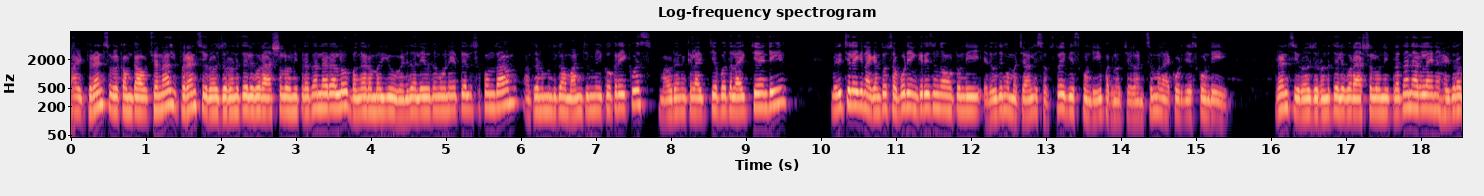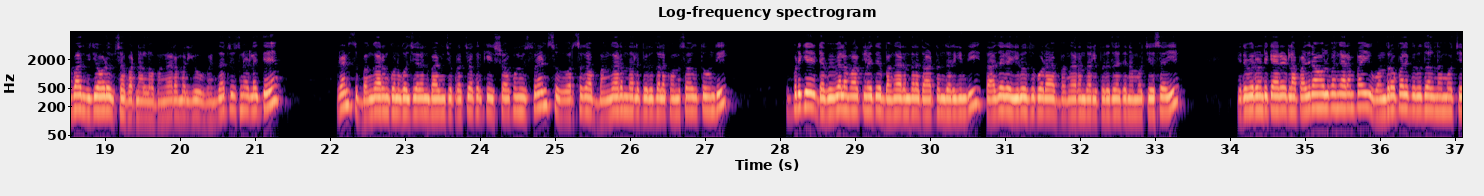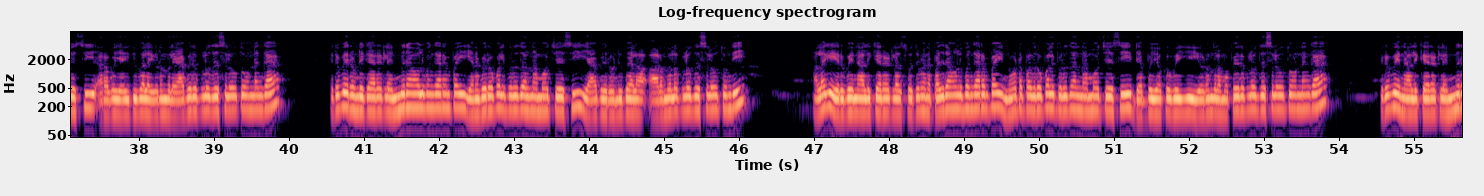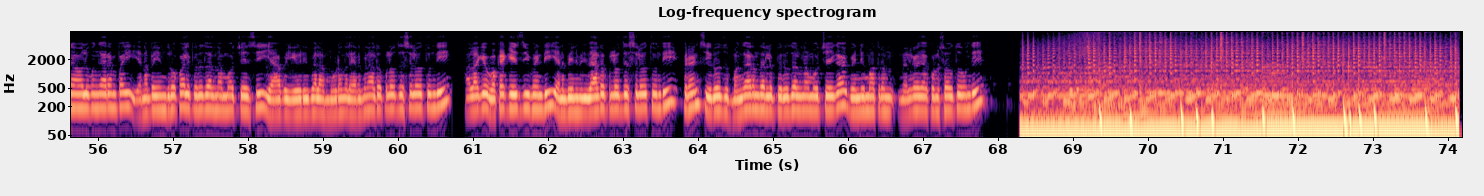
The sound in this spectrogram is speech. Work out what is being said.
Hi friends welcome to our channel friends ఈరోజు రెండు తెలుగు రాష్ట్రాల్లోని ప్రధాన నగరాల్లో బంగారం మరియు వెనుదల ఏ విధంగా ఉన్నాయో తెలుసుకుందాం. అందుకని ముందుగా మంచి మీకు ఒక రిక్వెస్ట్ మా వీడియోకి లైక్ చేయబోతే లైక్ చేయండి. మీరు ఇచ్చే నాకు ఎంతో సపోర్ట్ ఎంకరేజింగ్గా ఉంటుంది. అదేవిధంగా మా ఛానల్ని సబ్స్క్రైబ్ చేసుకోండి. పక్కన వచ్చే గంట సింబల్ యాక్టివేట్ చేసుకోండి. ఫ్రెండ్స్ ఈరోజు రెండు తెలుగు రాష్ట్రాల్లోని ప్రధాన నగరాలైన హైదరాబాద్ విజయవాడ విశాఖపట్నాల్లో బంగారం మరియు వెనుదల చూసినట్లయితే ఫ్రెండ్స్ బంగారం కొనుగోలు చేయాలని భావించే ప్రతి ఒక్కరికి షాక్ న్యూస్ ఫ్రెండ్స్ వరుసగా బంగారం ధరల పెరుగుదల కొనసాగుతుంది ఇప్పటికే డెబ్బై వేల మార్కులు అయితే బంగారం ధర దాటడం జరిగింది. తాజాగా ఈరోజు కూడా బంగారం ధరలు పెరుగుదల అయితే నమోదు చేశాయి. ఇరవై రెండు క్యారెట్ల పది గ్రాముల బంగారంపై వంద రూపాయల పెరుగుదల నమోదు చేసి అరవై ఐదు వేల ఏడు వందల యాభై రూపాయలు దశలు అవుతూ ఉండగా ఇరవై రెండు క్యారెట్ల ఎనిమిది గ్రాముల బంగారంపై ఎనభై రూపాయల పెరుగుదల నమోదు చేసి యాభై రెండు వేల ఆరు వందల రూపాయల దశలు అవుతుంది అలాగే ఇరవై నాలుగు క్యారెట్ల స్వచ్ఛమైన పది గ్రాముల బంగారంపై నూట పది రూపాయల పెరుగుదల నమోదు చేసి డెబ్బై ఒక వెయ్యి ఏడు వందల ముప్పై రూపాయల దశలవుతూ ఉండగా ఇరవై నాలుగు క్యారెట్ల ఎనిమిది రాముల బంగారంపై ఎనభై ఎనిమిది రూపాయల పెరుగుదల నమోదు చేసి యాభై ఏడు వేల మూడు వందల ఎనభై నాలుగు రూపాయల దశలు అవుతుంది. అలాగే ఒక కేజీ వెండి ఎనభై ఎనిమిది వేల రూపాయల దశలు అవుతుంది. ఫ్రెండ్స్ ఈరోజు బంగారం ధరలు పెరుగుదల నమోదు చేయగా వెండి మాత్రం నిలకడగా కొనసాగుతూ ఉంది.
